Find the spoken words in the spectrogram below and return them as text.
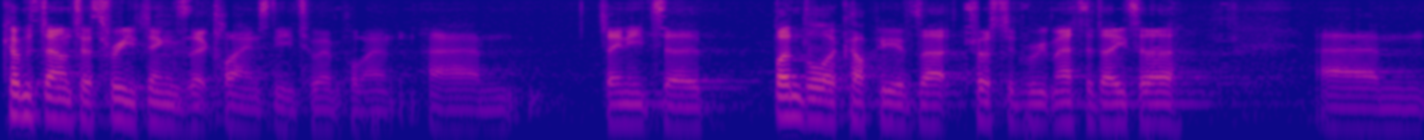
comes down to three things that clients need to implement. Um, they need to bundle a copy of that trusted root metadata. Um,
